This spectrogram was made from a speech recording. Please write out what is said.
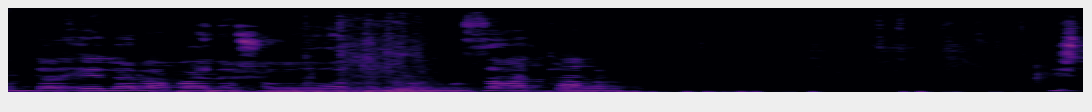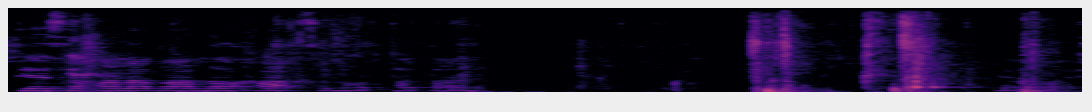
Onda el arabayla şu odunumuza atalım. İşte kalabalığı kalksın ortadan. Yavaş.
